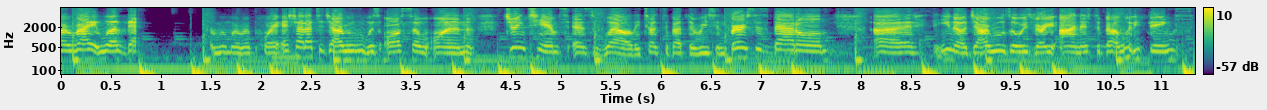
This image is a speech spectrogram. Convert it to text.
All right, well, that rumor report. And shout out to Ja Rule, who was also on Drink Champs as well. They talked about the recent versus battle. Uh, you know, Ja Rule's always very honest about what he thinks.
